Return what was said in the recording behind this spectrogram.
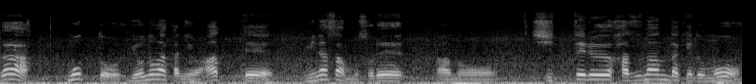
がもっと世の中にはあって、皆さんもそれ、あの、知ってるはずなんだけども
